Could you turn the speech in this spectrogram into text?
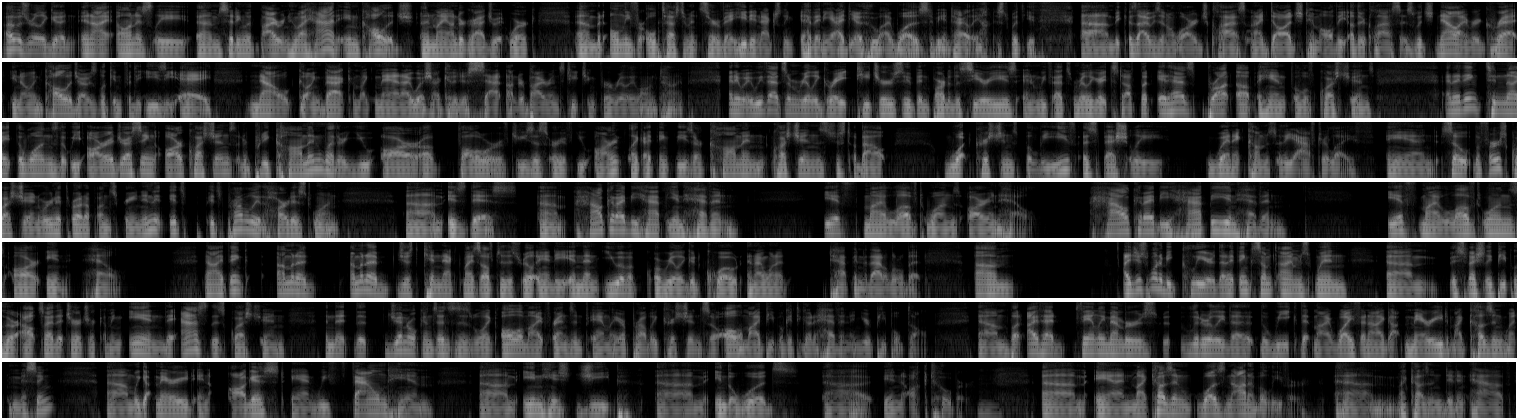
That was really good. And I honestly, um, sitting with Byron, who I had in college in my undergraduate work, um, but only for Old Testament survey. He didn't actually have any idea who I was, to be entirely honest with you, um, because I was in a large class and I dodged him all the other classes, which now I regret. You know, in college, I was looking for the easy A. Now going back, I'm like, man, I wish I could have just sat under Byron's teaching for a really long time. Anyway, we've had some really great teachers who've been part of the series, and we've had some really great stuff, but it has brought up a handful of questions. And I think tonight, the ones that we are addressing are questions that are pretty common, whether you are a follower of Jesus or if you aren't. Like, I think these are common questions just about what Christians believe, especially when it comes to the afterlife. And so, the first question we're going to throw it up on screen, and it, it's it's probably the hardest one, um, is this: um, How could I be happy in heaven if my loved ones are in hell? How could I be happy in heaven? If my loved ones are in hell. Now, I think I'm gonna I'm gonna just connect myself to this real Andy, and then you have a, a really good quote, and I want to tap into that a little bit. Um, I just want to be clear that I think sometimes when, um, especially people who are outside the church are coming in, they ask this question, and that the general consensus is like all of my friends and family are probably Christians, so all of my people get to go to heaven, and your people don't. Um, but I've had family members literally the the week that my wife and I got married, my cousin went missing. Um, we got married in August, and we found him um, in his Jeep um, in the woods uh, in October. Um, and my cousin was not a believer. Um, my cousin didn't have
